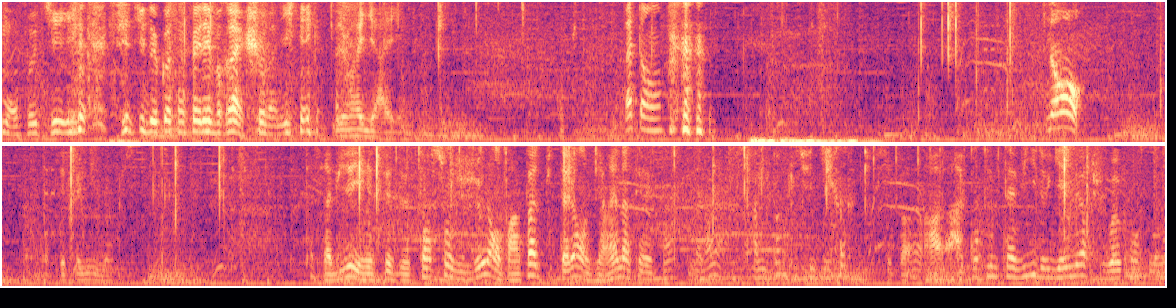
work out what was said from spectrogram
mon petit, sais-tu de quoi sont faits les vrais chevaliers? Les vrais guerriers. Attends. Non Ah, C'était pénible en plus. C'est abusé, il y a une espèce de tension du jeu là, on parle pas depuis tout à l'heure, on dit rien d'intéressant. là, en même temps, qu'est-ce que tu dis Je sais pas. Ra- Raconte-nous ta vie de gamer, tu joues à quoi en ce moment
